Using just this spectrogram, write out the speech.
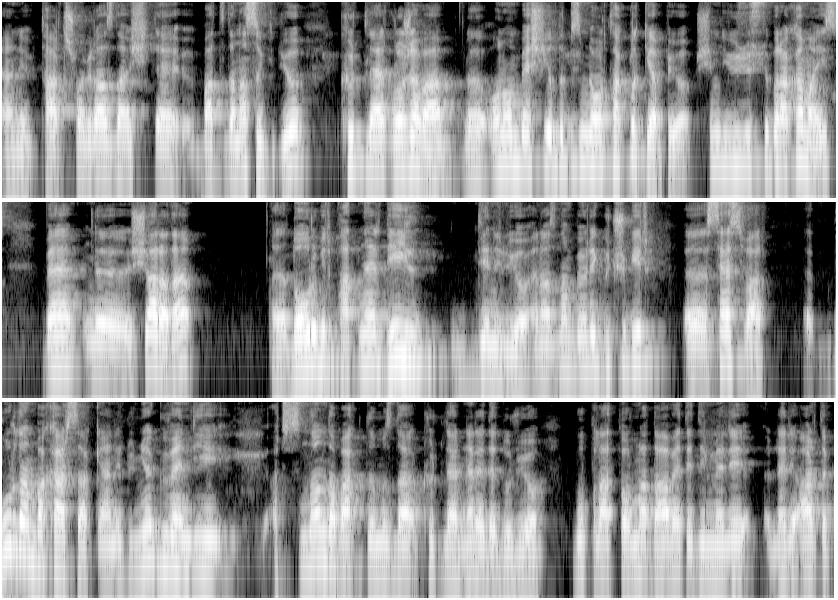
Yani tartışma biraz da işte Batı'da nasıl gidiyor? Kürtler, Rojava e, 10-15 yıldır bizimle ortaklık yapıyor. Şimdi yüzüstü bırakamayız ve e, Şara'da e, doğru bir partner değil deniliyor. En azından böyle güçlü bir e, ses var. E, Buradan bakarsak yani dünya güvenliği açısından da baktığımızda Kürtler nerede duruyor? Bu platforma davet edilmeleri artık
